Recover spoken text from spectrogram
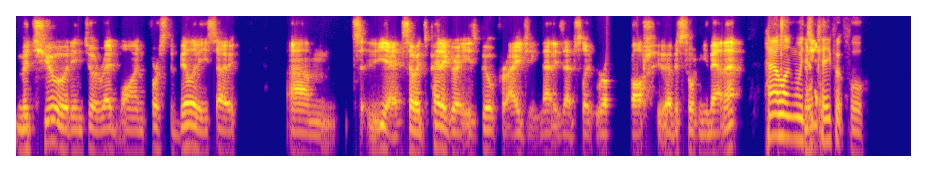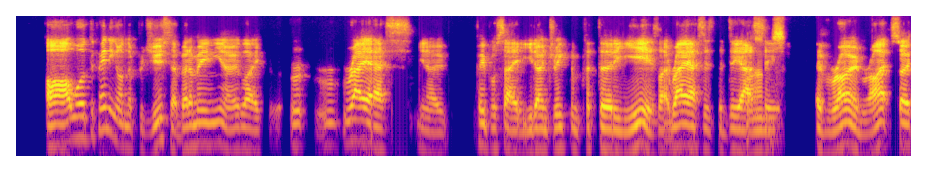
matured into a red wine for stability. So um, so, yeah, so its pedigree is built for aging. That is absolute rot. Whoever's talking about that. How long would you keep it for? Oh well, depending on the producer, but I mean, you know, like R- R- Rayas, you know, people say you don't drink them for thirty years. Like Rayas is the DRC of Rhône, right? So,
